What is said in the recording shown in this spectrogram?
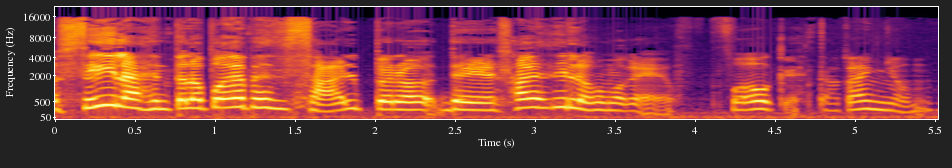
sí, la gente lo puede pensar, pero de eso decirlo como que, fuck, está cañón.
